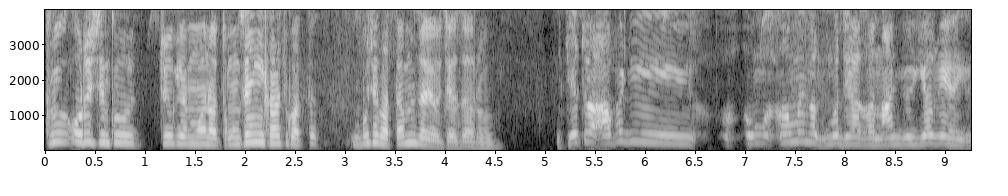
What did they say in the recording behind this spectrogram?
그 어르신 그 저기 뭐나 동생이 가지고 왔다 모셔갔다면서요 제사로? 제사 아버지 어- 어머 어머니가 못해가고 난 여기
